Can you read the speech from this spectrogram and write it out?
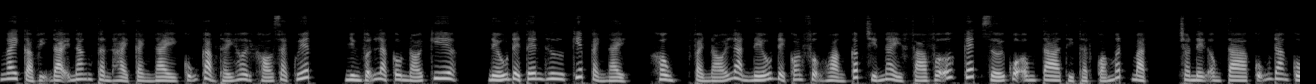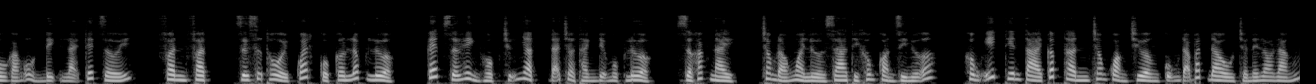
ngay cả vị đại năng thần hải cảnh này cũng cảm thấy hơi khó giải quyết, nhưng vẫn là câu nói kia, nếu để tên hư kiếp cảnh này, không, phải nói là nếu để con phượng hoàng cấp 9 này phá vỡ kết giới của ông ta thì thật quá mất mặt, cho nên ông ta cũng đang cố gắng ổn định lại kết giới. Phần phật, dưới sự thổi quét của cơn lốc lửa, kết giới hình hộp chữ nhật đã trở thành địa ngục lửa, giờ khắc này, trong đó ngoài lửa ra thì không còn gì nữa, không ít thiên tài cấp thần trong quảng trường cũng đã bắt đầu trở nên lo lắng.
